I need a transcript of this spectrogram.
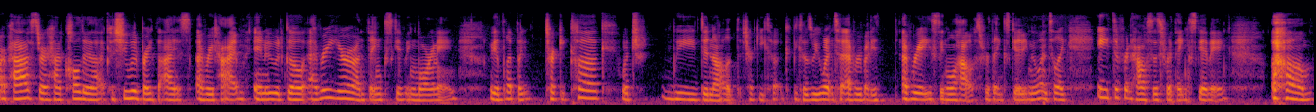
our pastor had called her that because she would break the ice every time. And we would go every year on Thanksgiving morning. We'd let the turkey cook, which we did not let the turkey cook because we went to everybody's every single house for Thanksgiving. We went to like eight different houses for Thanksgiving. Um,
